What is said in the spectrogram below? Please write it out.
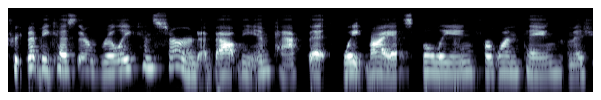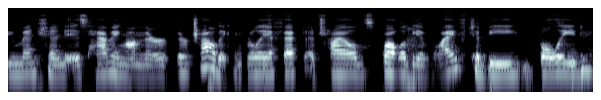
treatment because they're really concerned about the impact that weight bias bullying for one thing um, as you mentioned is having on their their child it can really affect a child's quality of life to be bullied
